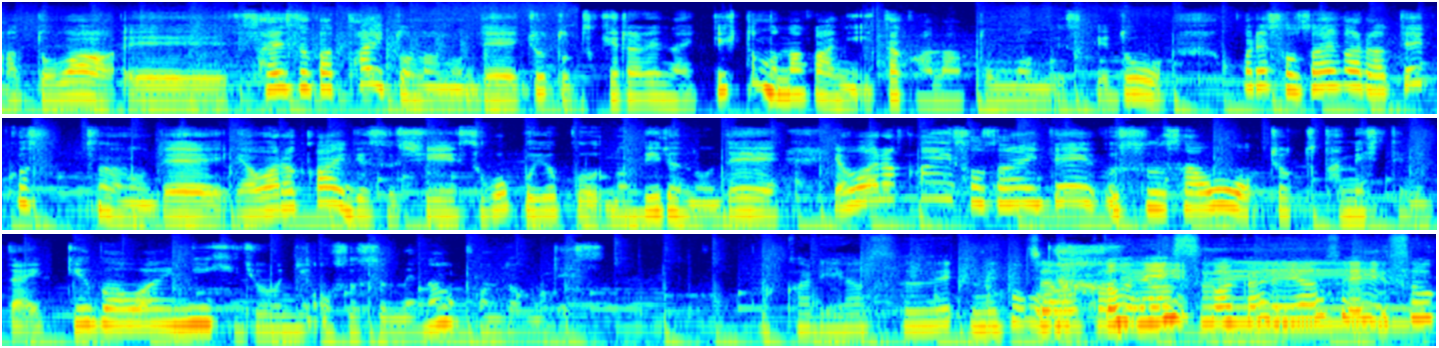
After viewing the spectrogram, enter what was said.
あとは、えーサイズがタイトなのでちょっとつけられないって人も中にいたかなと思うんですけど、これ素材がラテックスなので柔らかいですし、すごくよく伸びるので、柔らかい素材で薄さをちょっと試してみたいっていう場合に非常におすすめのコンドームです。わかりやすい。めっちゃわかりやすい。わかりやすい。そっ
